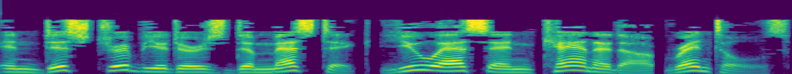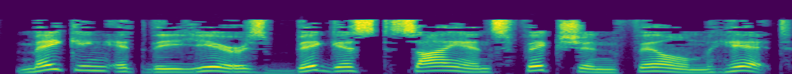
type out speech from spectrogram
in distributors' domestic US and Canada rentals, making it the year's biggest science fiction film hit.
